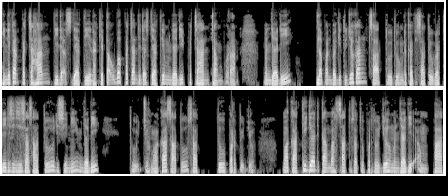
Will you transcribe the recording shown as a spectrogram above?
ini kan pecahan tidak sejati. Nah, kita ubah pecahan tidak sejati menjadi pecahan campuran. Menjadi 8 bagi 7 kan 1 tuh mendekati 1 berarti di sini sisa 1 di sini menjadi 7 maka 1 1 per 7 maka 3 ditambah 1 1 per 7 menjadi 4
